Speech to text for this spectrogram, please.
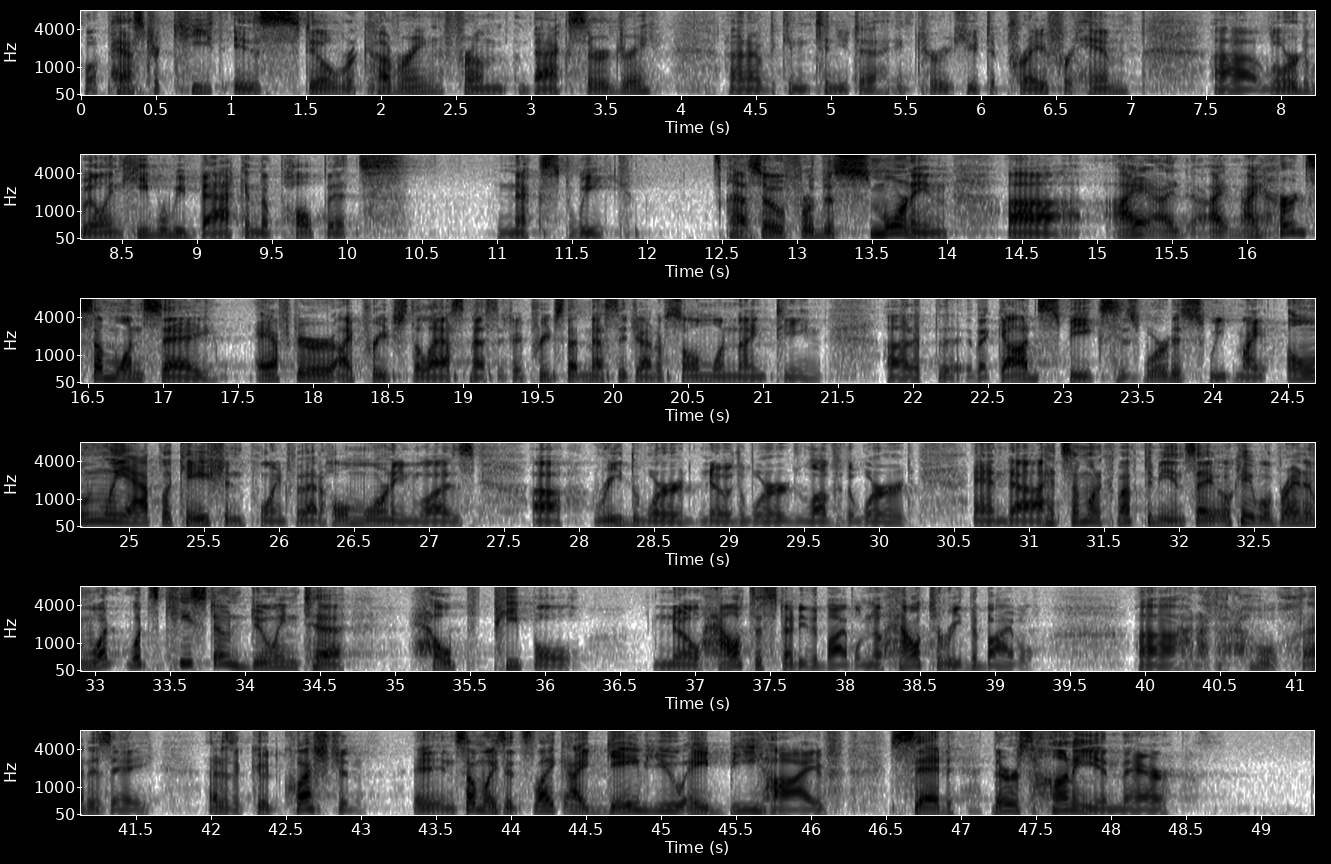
Well, Pastor Keith is still recovering from back surgery, and I would continue to encourage you to pray for him. Uh, Lord willing, he will be back in the pulpits next week. Uh, so, for this morning, uh, I, I, I heard someone say after I preached the last message, I preached that message out of Psalm 119. Uh, that, the, that God speaks, His word is sweet. My only application point for that whole morning was uh, read the word, know the word, love the word. And uh, I had someone come up to me and say, okay, well, Brandon, what, what's Keystone doing to help people know how to study the Bible, know how to read the Bible? Uh, and I thought, oh, that is, a, that is a good question. In some ways, it's like I gave you a beehive, said, there's honey in there,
